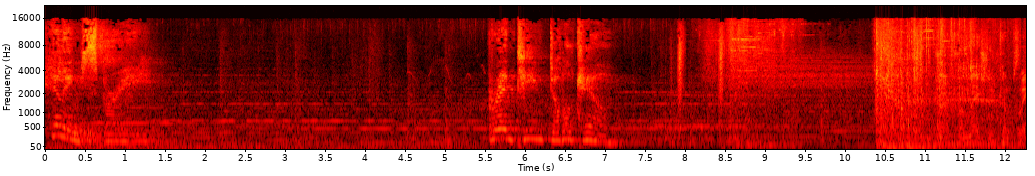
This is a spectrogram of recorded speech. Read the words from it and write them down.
Killing spree. Red team double kill. Transformation complete.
